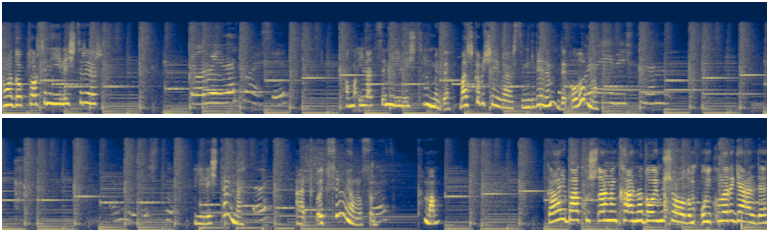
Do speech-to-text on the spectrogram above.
Ama doktor seni iyileştirir. Ama ilaç seni iyileştirmedi. Başka bir şey versin. Gidelim de olur mu? Beni İyileştin mi? Evet. Artık öksürmüyor musun? Evet. Tamam. Galiba kuşlarının karnı doymuş oğlum. Uykuları geldi.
